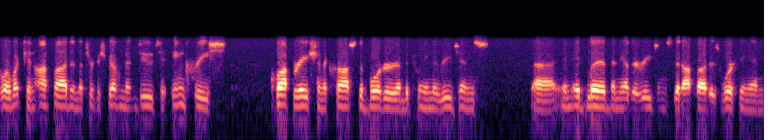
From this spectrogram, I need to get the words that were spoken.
or what can AFAD and the Turkish government do to increase cooperation across the border and between the regions in Idlib and the other regions that AFAD is working in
